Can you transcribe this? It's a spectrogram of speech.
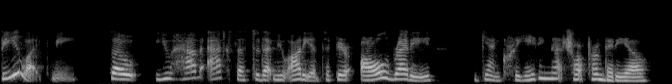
be like me. So you have access to that new audience. If you're already, again, creating that short form video,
